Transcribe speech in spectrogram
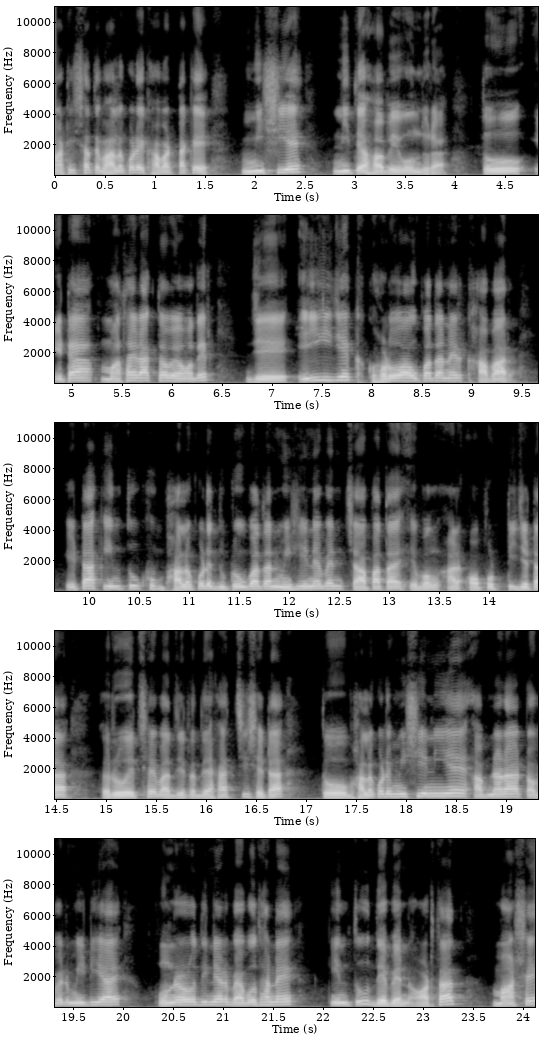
মাটির সাথে ভালো করে খাবারটাকে মিশিয়ে নিতে হবে বন্ধুরা। তো এটা মাথায় রাখতে হবে আমাদের যে এই যে ঘরোয়া উপাদানের খাবার, এটা কিন্তু খুব ভালো করে দুটো উপাদান মিশিয়ে নেবেন চা পাতা এবং আর অপরটি যেটা রয়েছে বা যেটা দেখাচ্ছি সেটা। তো ভালো করে মিশিয়ে নিয়ে আপনারা টবের মিডিয়ায় পনেরো দিনের ব্যবধানে কিন্তু দেবেন। অর্থাৎ মাসে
